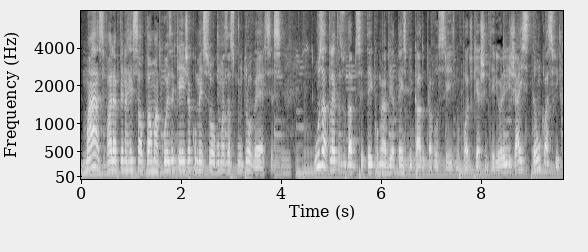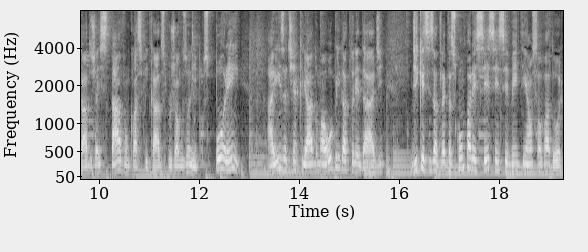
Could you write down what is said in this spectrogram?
Mas vale a pena ressaltar uma coisa que aí já começou algumas das controvérsias. Os atletas do WCT, como eu havia até explicado para vocês no podcast anterior, eles já estão classificados, já estavam classificados para os Jogos Olímpicos. Porém, a ISA tinha criado uma obrigatoriedade de que esses atletas comparecessem a esse evento em El Salvador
